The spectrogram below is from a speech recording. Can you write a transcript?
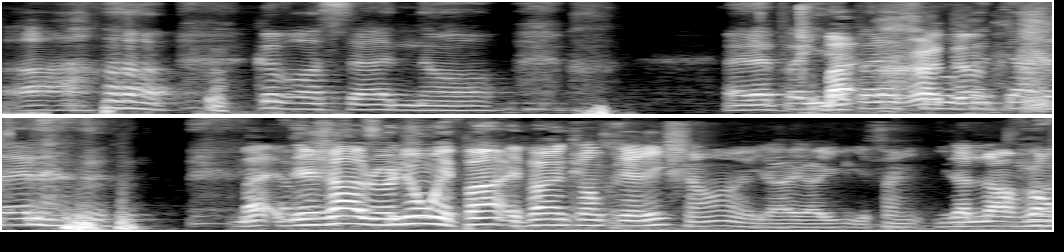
Ah, comment ça, non? Elle a pas, il Bah, a pas lâché mon radin. paternel. Bah, déjà, le lion est pas, est pas un clan très riche. Hein. Il, a, il, a- il- enfin, il a de l'argent,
